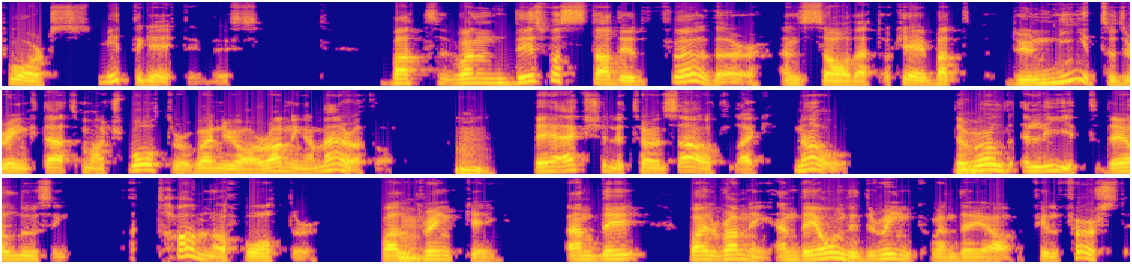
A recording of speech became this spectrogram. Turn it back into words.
towards mitigating this. But when this was studied further and saw that, okay, but do you need to drink that much water when you are running a marathon? Mm. They actually turns out like, no, the Mm. world elite, they are losing a ton of water while Mm. drinking and they while running and they only drink when they are feel thirsty.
